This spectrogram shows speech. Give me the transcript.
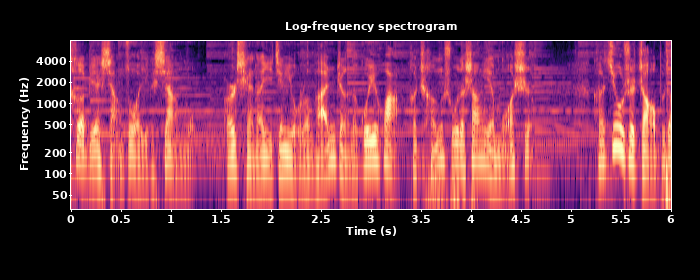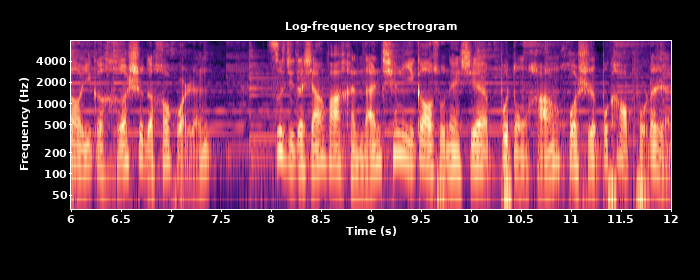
特别想做一个项目，而且呢已经有了完整的规划和成熟的商业模式，可就是找不到一个合适的合伙人，自己的想法很难轻易告诉那些不懂行或是不靠谱的人，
